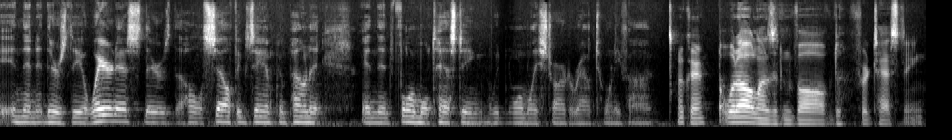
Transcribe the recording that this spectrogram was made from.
and then there's the awareness, there's the whole self-exam component, and then formal testing would normally start around 25. Okay. What all is involved for testing?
